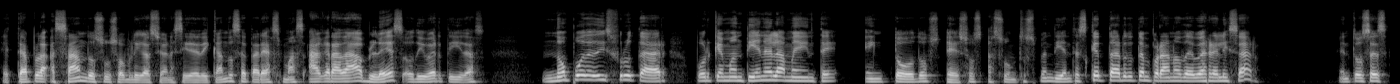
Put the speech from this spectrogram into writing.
esté aplazando sus obligaciones y dedicándose a tareas más agradables o divertidas, no puede disfrutar porque mantiene la mente en todos esos asuntos pendientes que tarde o temprano debe realizar. Entonces,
